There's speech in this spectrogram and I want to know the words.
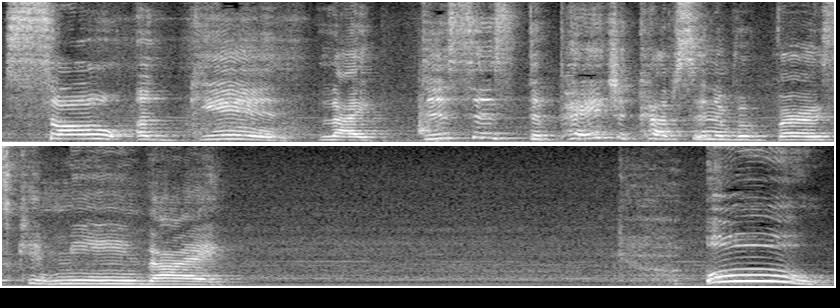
So again, like this is the page of cups in the reverse can mean like ooh,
